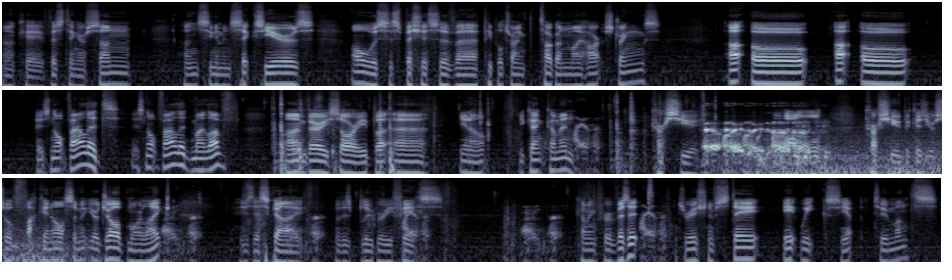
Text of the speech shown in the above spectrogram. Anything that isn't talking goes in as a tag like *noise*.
Okay, visiting her son. Hasn't seen him in six years. Always suspicious of uh, people trying to tug on my heartstrings. Uh-oh. Uh-oh. It's not valid. It's not valid, my love. I'm very sorry, but, uh, you know, you can't come in. Curse you. *laughs* Lol. Curse you because you're so fucking awesome at your job, more like. Who's this guy with his blueberry face? Coming for a visit. Duration of stay, 8 weeks. Yep, 2 months.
